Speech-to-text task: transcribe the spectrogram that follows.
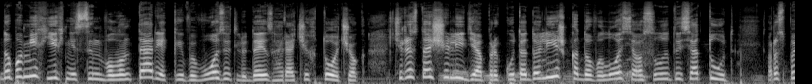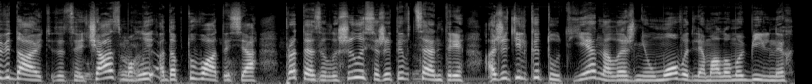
Допоміг їхній син-волонтер, який вивозить людей з гарячих точок. Через те, що Лідія прикута до ліжка, довелося оселитися тут. Розповідають, за цей час змогли адаптуватися, проте залишилися жити в центрі, адже тільки тут є належні умови для маломобільних.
